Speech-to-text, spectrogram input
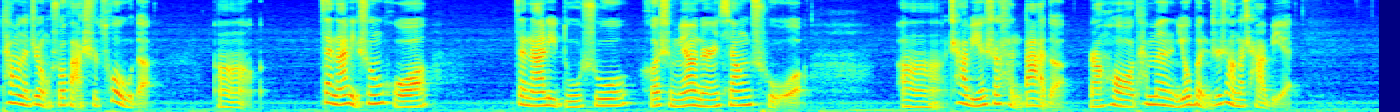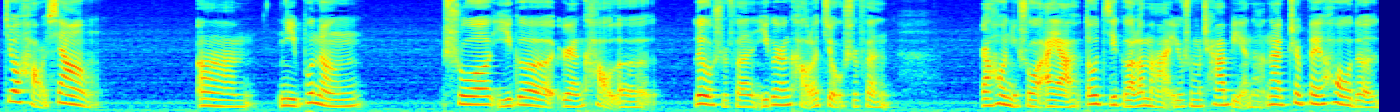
他们的这种说法是错误的，嗯。在哪里生活，在哪里读书，和什么样的人相处，啊，差别是很大的。然后他们有本质上的差别，就好像，嗯，你不能说一个人考了六十分，一个人考了九十分，然后你说，哎呀，都及格了嘛，有什么差别呢？那这背后的，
